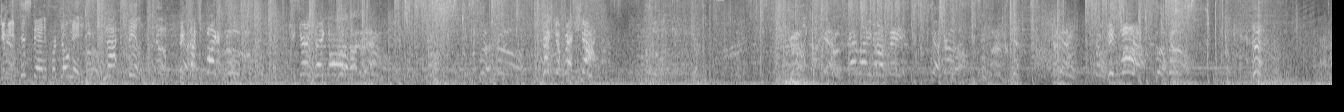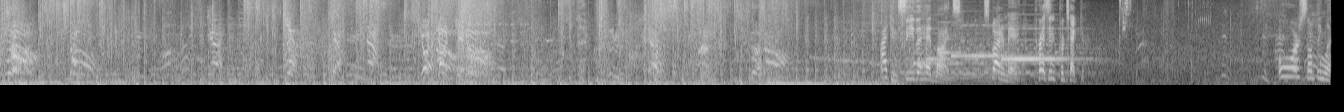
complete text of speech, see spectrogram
Give me... This stand is for donating, not stealing. It's not spider! You can't take all of us! Take your best shot! Get ready! He's mine! I can see the headlines. Spider-Man, present protector. Or something less.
